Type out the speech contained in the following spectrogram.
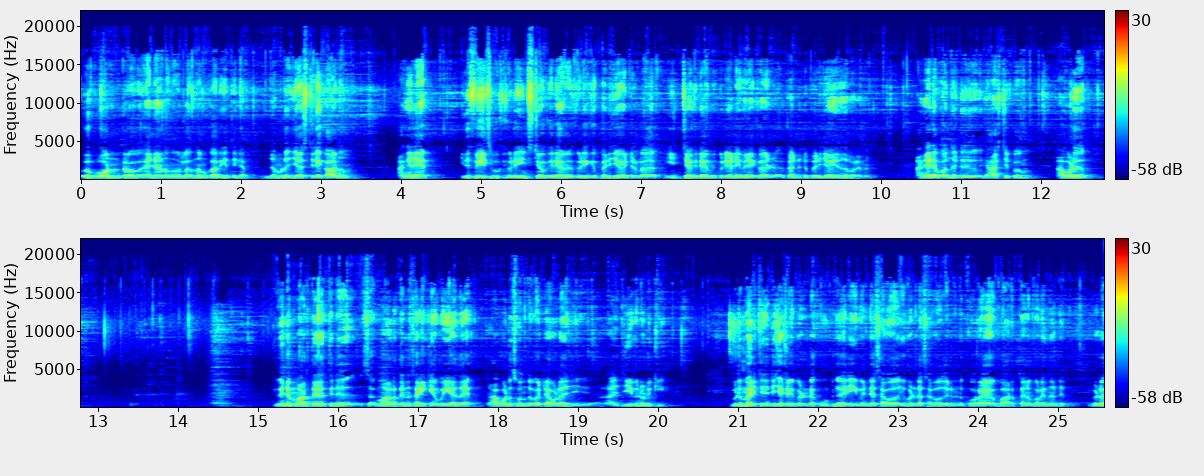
ഒക്കെ പോകണ്ടോ അതിനാണെന്നുള്ളത് നമുക്കറിയത്തില്ല. നമ്മൾ ജസ്റ്റ് കാണും. അങ്ങനെ ഇത് ഫേസ്ബുക്കിൽ കൂടി ഇൻസ്റ്റാഗ്രാമിൽ കൂടിയൊക്കെ പരിചയമായിട്ടുള്ള ഇൻസ്റ്റാഗ്രാമിൽ കൂടിയാണ് ഇവനെ ക- കണ്ടിട്ട് പരിചയമായതെന്ന് പറയുന്നത്. അങ്ങനെ വന്നിട്ട് ലാസ്റ്റ് ഇപ്പം അവൾ ഇവന്റെ മർദ്ദനത്തിന് മർദ്ദനം സഹിക്കാൻ വയ്യാതെ അവൾ സ്വന്തമായിട്ട് അവളെ ജീവനൊടുക്കി ഇവൾ മരിച്ചതിന് ശേഷം ഇവളുടെ കൂട്ടുകാരി ഇവന്റെ സഹോ ഇവളുടെ സഹോദരന് കുറേ വാർത്താനം പറയുന്നുണ്ട്. ഇവിടെ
